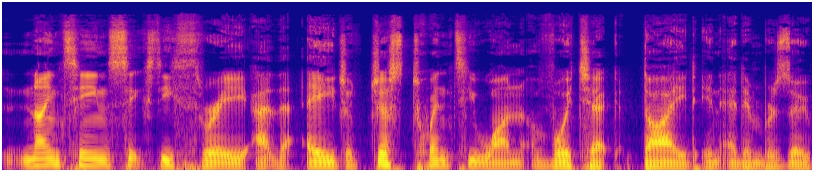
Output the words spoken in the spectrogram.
1963, at the age of just 21, Wojciech died in Edinburgh Zoo.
